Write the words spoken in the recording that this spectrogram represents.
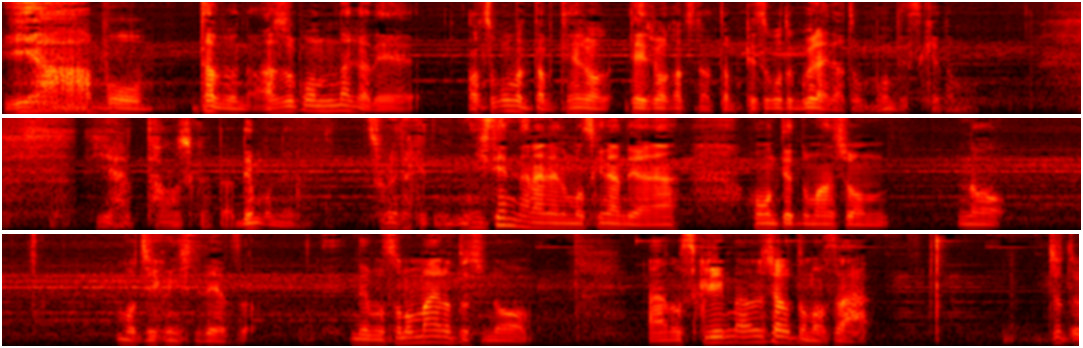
いやもう多分あそこの中であそこまで多分テンションテンション上がってたのは多分ペソコトぐらいだと思うんですけども。いや楽しかった。でもねそれだけ2007年も好きなんだよな。ホーンテッドマンションのモチーフにしてたやつでもその前の年のあのスクリームシャウトのさちょっと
